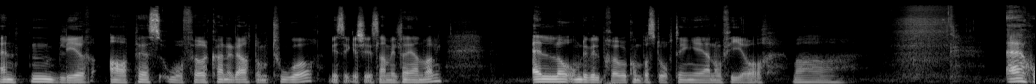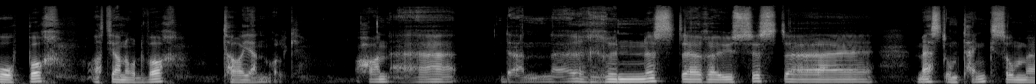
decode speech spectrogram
enten blir Aps ordførerkandidat om to år, hvis ikke Skisland vil ta gjenvalg, eller om de vil prøve å komme på Stortinget gjennom fire år. Hva Jeg håper at Jan Oddvar tar gjenvalg. Han er den rundeste, rauseste, mest omtenksomme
